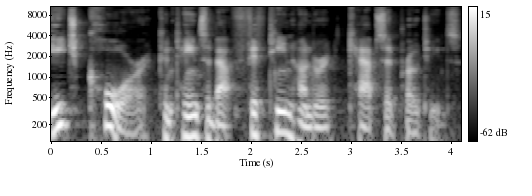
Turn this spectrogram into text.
Each core contains about 1,500 capsid proteins.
